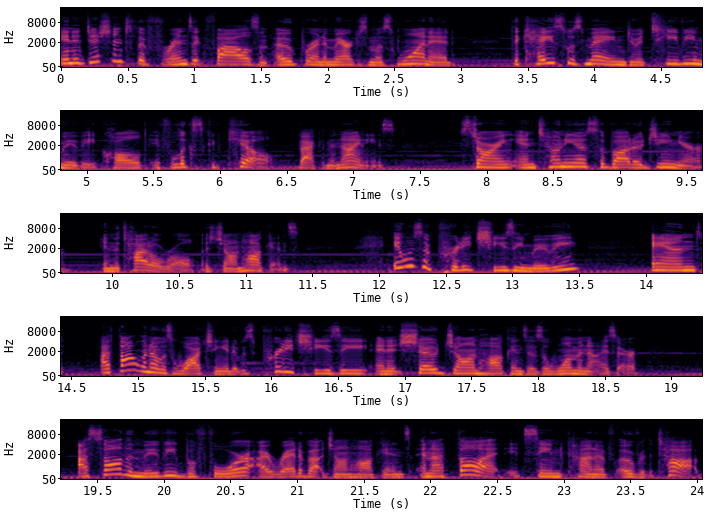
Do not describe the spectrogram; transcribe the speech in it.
In addition to the forensic files and Oprah and America's Most Wanted, the case was made into a TV movie called If Looks Could Kill back in the 90s, starring Antonio Sabato Jr. in the title role as John Hawkins. It was a pretty cheesy movie, and I thought when I was watching it, it was pretty cheesy and it showed John Hawkins as a womanizer. I saw the movie before I read about John Hawkins, and I thought it seemed kind of over the top.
